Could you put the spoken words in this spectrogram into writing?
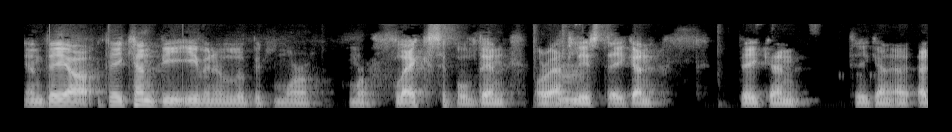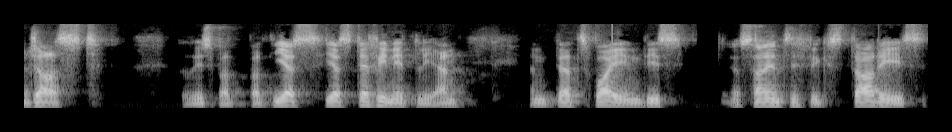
and they are they can be even a little bit more more flexible then, or at mm. least they can they can they can adjust to this. But but yes, yes, definitely, and and that's why in these scientific studies,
